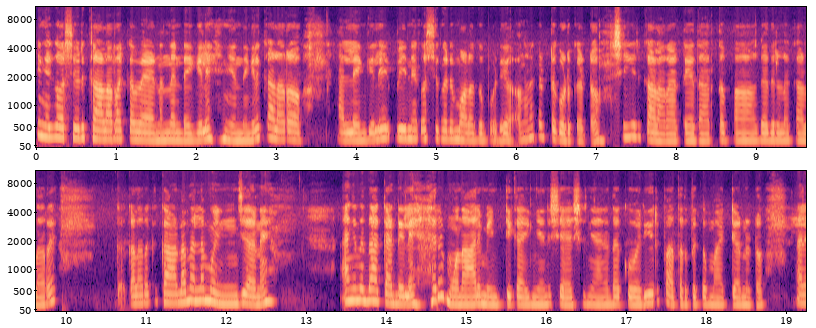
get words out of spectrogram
നിങ്ങൾക്ക് കുറച്ചൊരു കളറൊക്കെ വേണമെന്നുണ്ടെങ്കിൽ ഇനി എന്തെങ്കിലും കളറോ അല്ലെങ്കിൽ പിന്നെ കുറച്ചും കൂടി മുളക് പൊടിയോ അങ്ങനെയൊക്കെ ഇട്ട് കൊടുക്കാം കേട്ടോ പക്ഷേ ഈ ഒരു കളറാട്ടെ യഥാർത്ഥ പാകത്തിലുള്ള കളറ് കളറൊക്കെ കാണാൻ നല്ല മൊഞ്ചാണ്. അങ്ങനെ ഇതാ കണ്ടില്ലേ? ഒരു മൂന്നാൽ മിനിറ്റ് കഴിഞ്ഞതിന് ശേഷം ഞാനിതാ കോരി ഒരു പാത്രത്തേക്ക് മാറ്റാണ് കേട്ടോ നല്ല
